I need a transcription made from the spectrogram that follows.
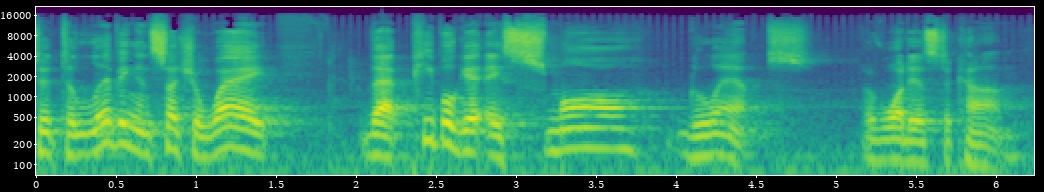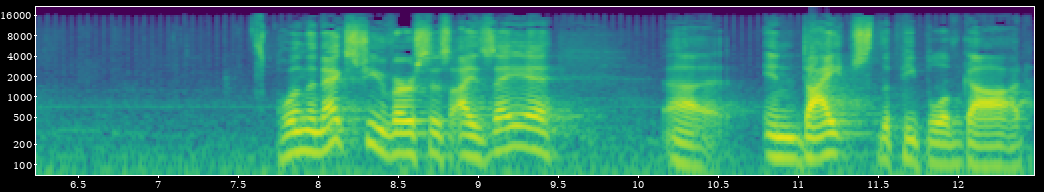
to, to living in such a way that people get a small glimpse of what is to come. Well, in the next few verses, Isaiah uh, indicts the people of God.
